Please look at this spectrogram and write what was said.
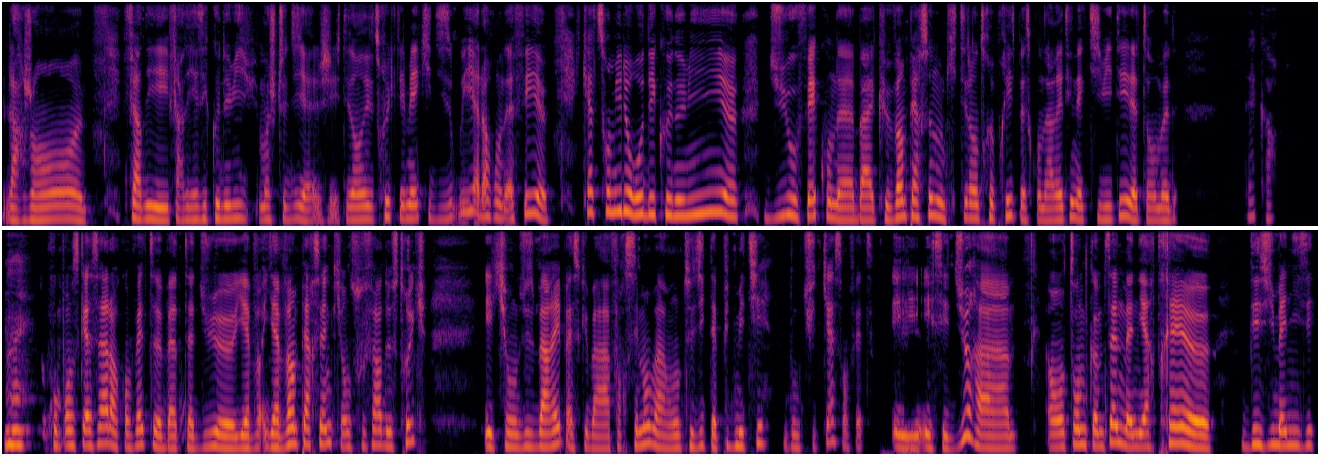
l'argent, faire, des, faire des économies. Moi, je te dis, j'étais dans des trucs, les mecs qui disent Oui, alors on a fait 400 000 euros d'économies dû au fait qu'on a bah, que 20 personnes ont quitté l'entreprise parce qu'on a arrêté une activité. Et là, t'es en mode D'accord. Donc on pense qu'à ça, alors qu'en fait, bah, dû. Il y, a, y a 20 personnes qui ont souffert de ce truc et qui ont dû se barrer parce que bah forcément bah, on te dit que tu n'as plus de métier donc tu te casses en fait. Et, c'est dur à, entendre comme ça de manière très déshumanisée.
